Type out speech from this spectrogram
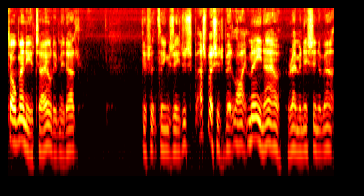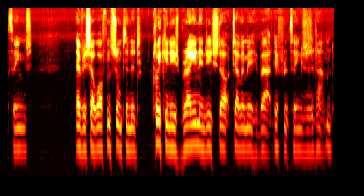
Told many a tale, did me dad. Different things he did. I suppose it's a bit like me now, reminiscing about things. Every so often something would click in his brain and he'd start telling me about different things as had happened.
